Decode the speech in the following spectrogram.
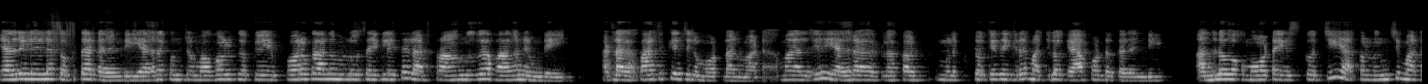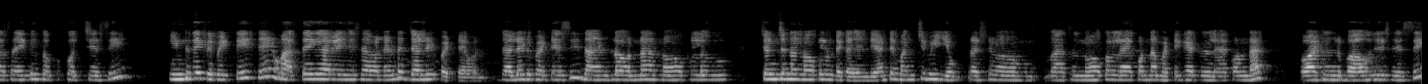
ఎదరిలేలా తొక్కుతారు కదండి. ఎదర కొంచెం మగవాళ్ళు తొక్కే పూర్వకాలంలో సైకిల్ అయితే ఇలా స్ట్రాంగ్గా బాగానే ఉండేవి అట్లా పాతి కేజీల మూటలు అనమాట మళ్ళీ ఎదర ఇట్లా తొక్కే దగ్గర మధ్యలో గ్యాప్ ఉంటుంది కదండి. అందులో ఒక మూట వేసుకొచ్చి అక్కడ నుంచి మళ్ళీ సైకిల్ తొక్కుకొచ్చేసి ఇంటి దగ్గర పెట్టితే మా అత్తయ్య గారు ఏం చేసేవాళ్ళు అంటే జల్లెడ పెట్టేవాళ్ళు. జల్లెడ పెట్టేసి దాంట్లో ఉన్న నూకలు చిన్న చిన్న నూకలు ఉంటాయి కదండి. అంటే మంచి బియ్యం ఫ్రెష్ అసలు నూకలు లేకుండా మట్టి గడ్డలు లేకుండా వాటిని బాగు చేసేసి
